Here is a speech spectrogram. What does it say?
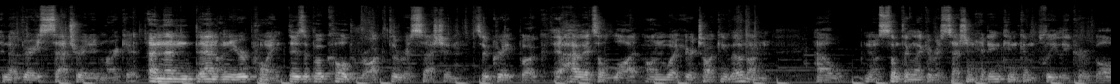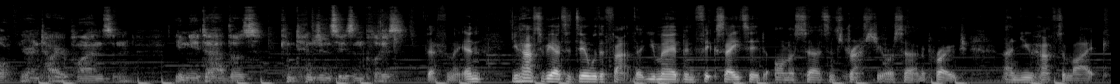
in a very saturated market. And then, Ben, on your point, there's a book called Rock the Recession. It's a great book. It highlights a lot on what you're talking about, on how you know something like a recession hitting can completely curveball your entire plans and you need to have those contingencies in place. Definitely. And you have to be able to deal with the fact that you may have been fixated on a certain strategy or a certain approach and you have to like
